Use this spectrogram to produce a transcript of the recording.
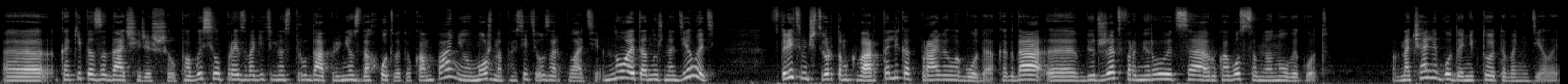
э, какие-то задачи решил, повысил производительность труда, принес доход в эту компанию, можно просить о зарплате. Но это нужно делать в третьем-четвертом квартале, как правило, года, когда э, бюджет формируется руководством на Новый год. В начале года никто этого не делает.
